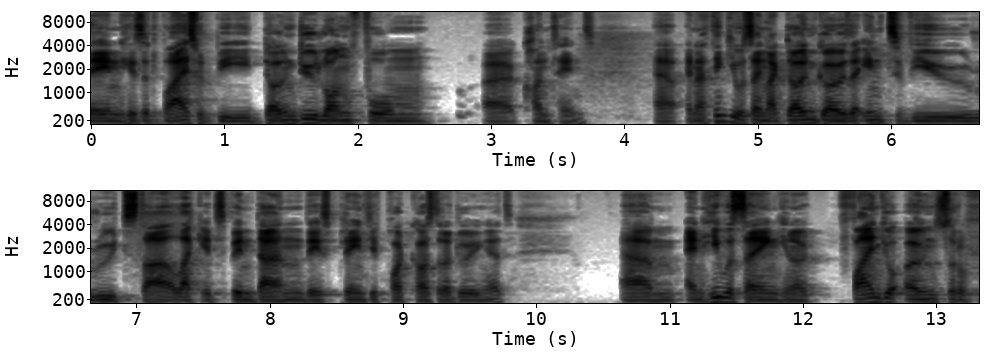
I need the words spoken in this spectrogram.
then his advice would be don't do long form uh, content. Uh, and I think he was saying like don't go the interview route style, like it's been done. There's plenty of podcasts that are doing it. Um, and he was saying, you know, find your own sort of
